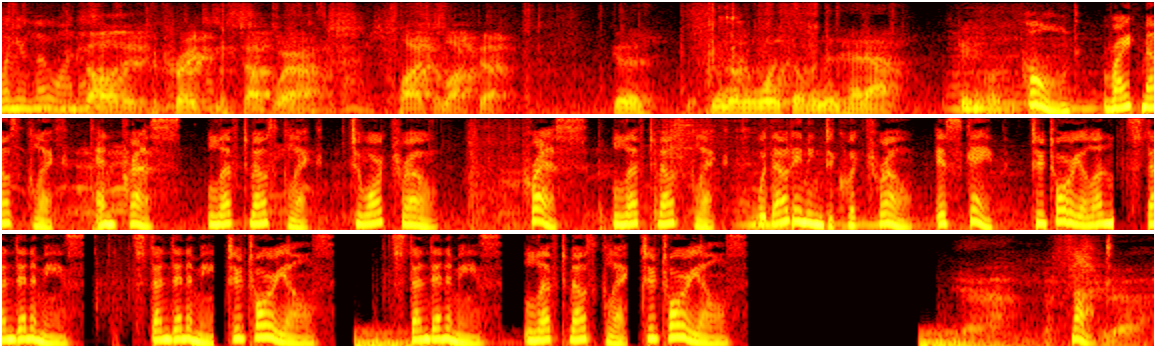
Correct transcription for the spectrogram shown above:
When you're low on Consolidated for crates in the south warehouse. Supplies are locked up. Good. Just do another once over and then head out. Getting close Hold, right mouse click, and press, left mouse click, to arc throw. Press, left mouse click, without aiming to quick throw, escape, tutorial on stunned enemies. Stunned enemy, tutorials. Stunned enemies, left mouse click, tutorials. Yeah, let's check it out.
